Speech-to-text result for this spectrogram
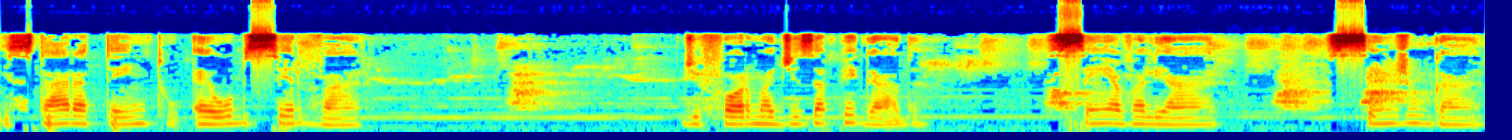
Estar atento é observar de forma desapegada, sem avaliar, sem julgar.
